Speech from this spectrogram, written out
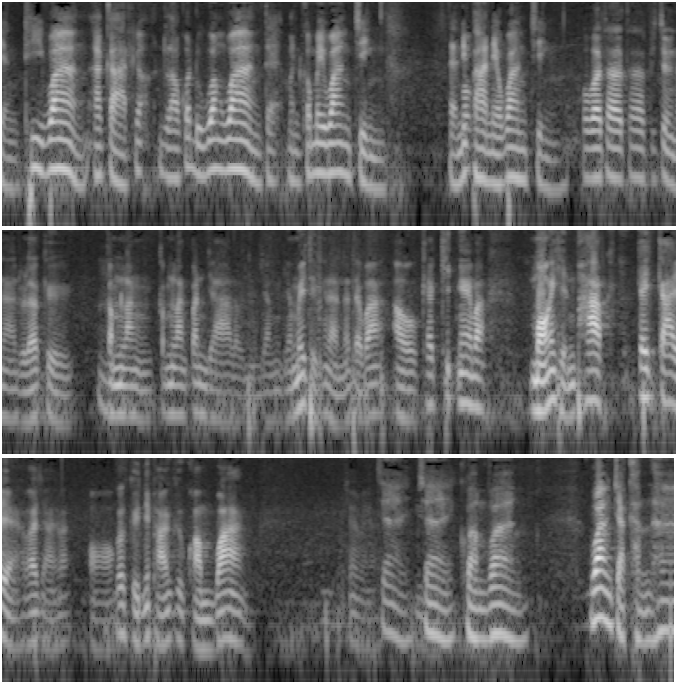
อย่างที่ว่างอากาศก็เราก็ดูว่างๆแต่มันก็ไม่ว่างจริง แต่นิพพานเนี่ยว่างจริง เพราะว่าถ้าถ้าพิจารณาดูแล้วคือกำลังกำลังปัญญาเราเนี่ยยังยังไม่ถึงขนาดนั้นแต่ว่าเอาแค่คิดง่ายว่า มองให้เห็นภาพใกล้ๆอะครับอาจารย์ว่าอ๋อก็คือนิพพานก็คือความว่างใช่ไหมครับใช่ใช่ความว่าง ว่างจากขันธ์ห้า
